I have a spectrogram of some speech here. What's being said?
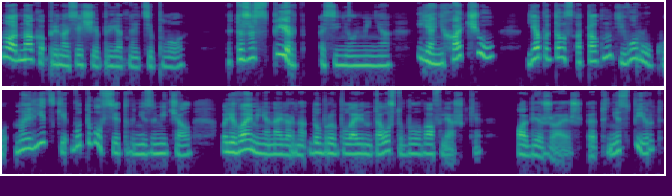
но, однако, приносящее приятное тепло. «Это же спирт!» – осенил меня. «Я не хочу!» Я пытался оттолкнуть его руку, но Ильицкий будто вовсе этого не замечал, выливая меня, наверное, добрую половину того, что было во фляжке. «Обижаешь. Это не спирт»,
